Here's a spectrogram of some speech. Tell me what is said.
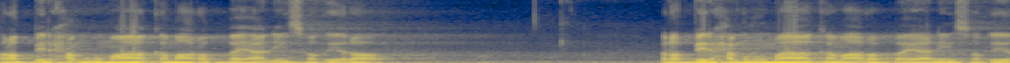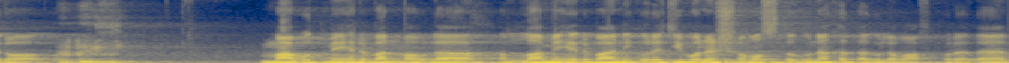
রব্বির হামহুমা কামা রব্বায়ানি সগীর রব্বির হামহুমা কামা রব্বায়ানি সগীর মাহবুদ মেহেরবান মাওলা, আল্লাহ মেহরবানি করে জীবনের সমস্ত গুনাখাতাগুলো মাফ করে দেন।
